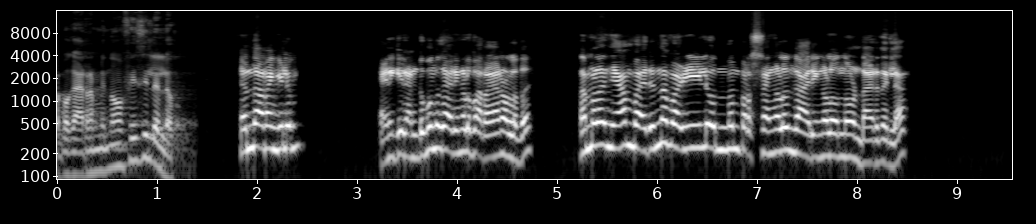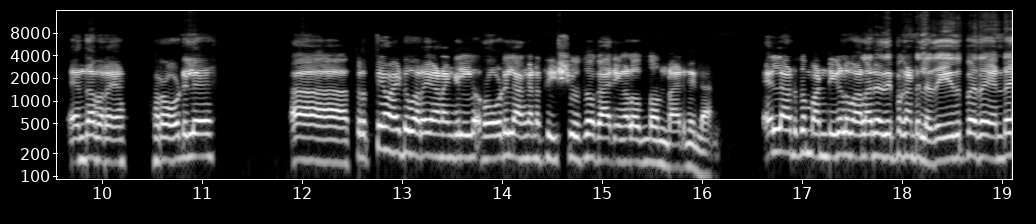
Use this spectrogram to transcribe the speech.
അപ്പോൾ കാരണം ഇന്ന് ഓഫീസില്ലല്ലോ എന്താണെങ്കിലും എനിക്ക് രണ്ട് മൂന്ന് കാര്യങ്ങൾ പറയാനുള്ളത്. നമ്മൾ ഞാൻ വരുന്ന വഴിയിലൊന്നും പ്രശ്നങ്ങളും കാര്യങ്ങളും ഒന്നും ഉണ്ടായിരുന്നില്ല. എന്താ പറയാ? റോഡിൽ കൃത്യമായിട്ട് പറയുകയാണെങ്കിൽ റോഡിൽ അങ്ങനത്തെ ഇഷ്യൂസോ കാര്യങ്ങളോ ഒന്നും ഉണ്ടായിരുന്നില്ല. എല്ലായിടത്തും വണ്ടികൾ വളരെ ഇപ്പൊ കണ്ടില്ല ഇതിപ്പോ എന്റെ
